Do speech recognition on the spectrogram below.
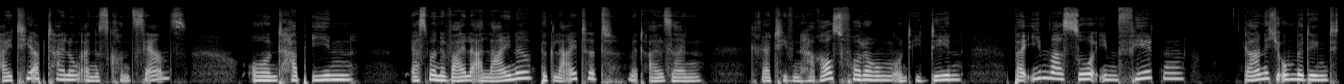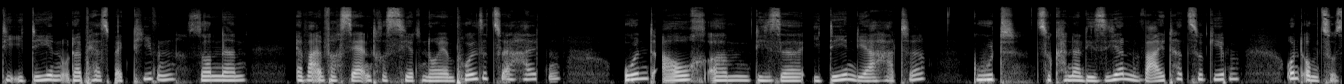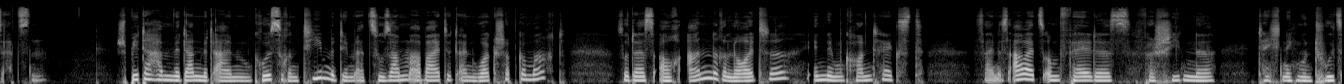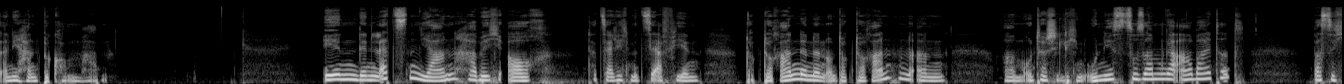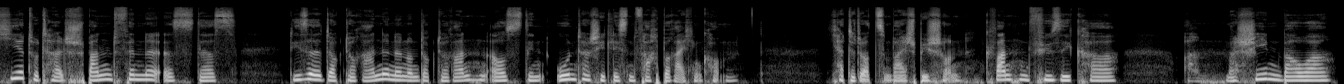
IT-Abteilung eines Konzerns und habe ihn erstmal eine Weile alleine begleitet mit all seinen kreativen Herausforderungen und Ideen. Bei ihm war es so, ihm fehlten gar nicht unbedingt die Ideen oder Perspektiven, sondern er war einfach sehr interessiert, neue Impulse zu erhalten und auch ähm, diese Ideen, die er hatte, gut zu kanalisieren, weiterzugeben und umzusetzen. Später haben wir dann mit einem größeren Team, mit dem er zusammenarbeitet, einen Workshop gemacht, sodass auch andere Leute in dem Kontext seines Arbeitsumfeldes verschiedene Techniken und Tools an die Hand bekommen haben. In den letzten Jahren habe ich auch tatsächlich mit sehr vielen Doktorandinnen und Doktoranden an ähm, unterschiedlichen Unis zusammengearbeitet was ich hier total spannend finde, ist, dass diese Doktorandinnen und Doktoranden aus den unterschiedlichsten Fachbereichen kommen. Ich hatte dort zum Beispiel schon Quantenphysiker, ähm, Maschinenbauer,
